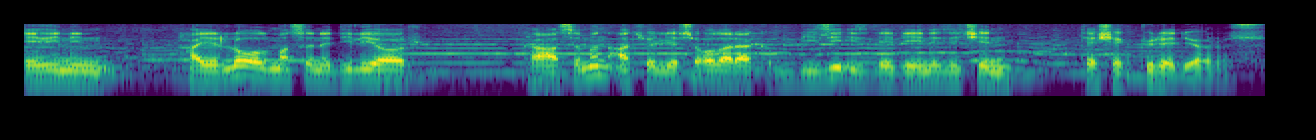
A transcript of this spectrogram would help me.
evinin hayırlı olmasını diliyor. Kasım'ın atölyesi olarak bizi izlediğiniz için teşekkür ediyoruz.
